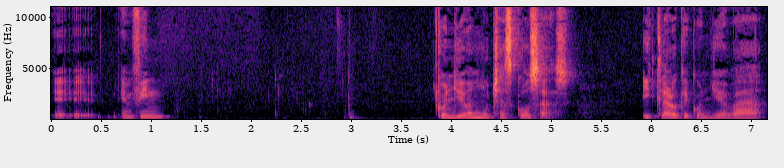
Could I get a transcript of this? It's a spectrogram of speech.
eh, en fin, conlleva muchas cosas. Y claro que conlleva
